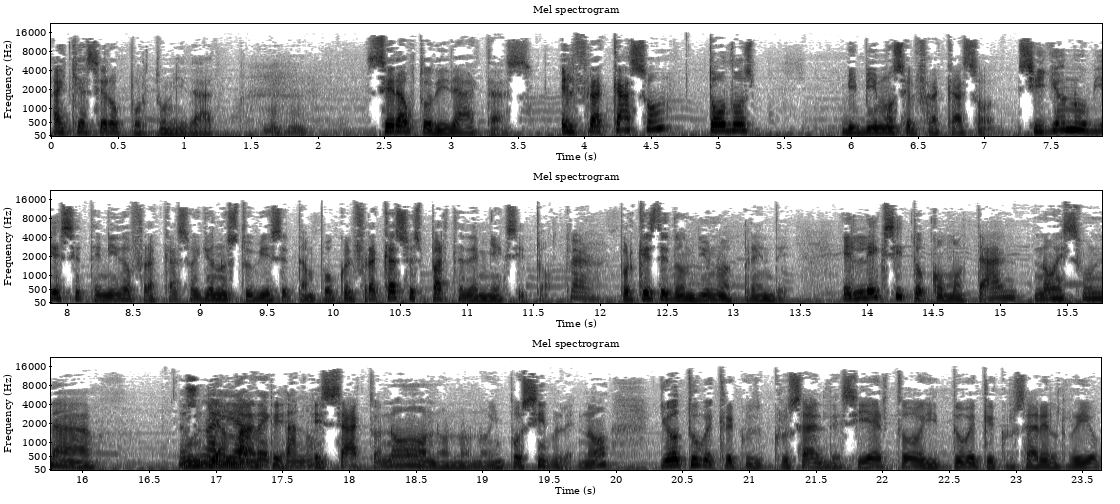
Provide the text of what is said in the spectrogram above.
hay que hacer oportunidad. Ser autodidactas. El fracaso, todos vivimos el fracaso. Si yo no hubiese tenido fracaso, yo no estuviese tampoco. El fracaso es parte de mi éxito. Claro. Porque es de donde uno aprende. El éxito como tal no es una es un diamante. ¿no? Exacto, no, no, no, no, imposible, ¿no? Yo tuve que cruzar el desierto y tuve que cruzar el río,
